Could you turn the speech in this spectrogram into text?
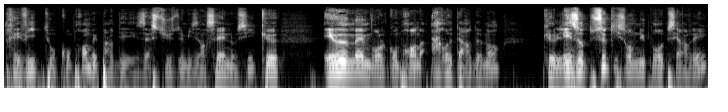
très vite, on comprend, mais par des astuces de mise en scène aussi, que, et eux-mêmes vont le comprendre à retardement, que les ceux qui sont venus pour observer,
